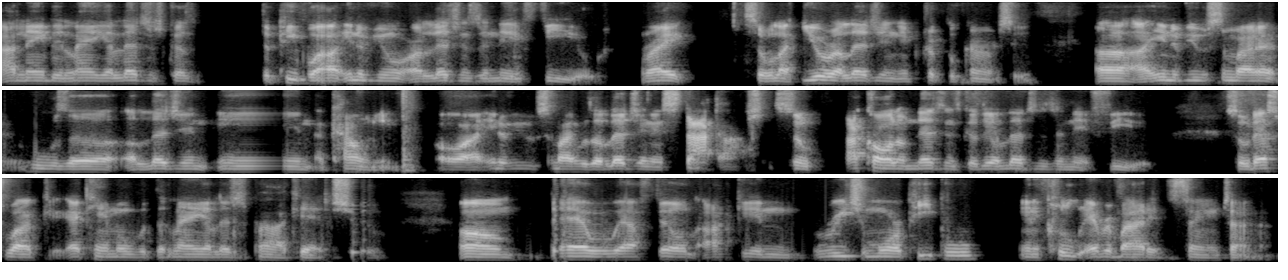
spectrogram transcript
I named it Lagniappe Legends because the people I interviewing are legends in their field, right? So like you're a legend in cryptocurrency. Uh, I interviewed somebody who was a, a legend in accounting, or I interviewed somebody who was a legend in stock options. So I call them legends because they're legends in their field. So that's why I came up with the Lagniappe Legends podcast show um, that way I felt I can reach more people and include everybody at the same time.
